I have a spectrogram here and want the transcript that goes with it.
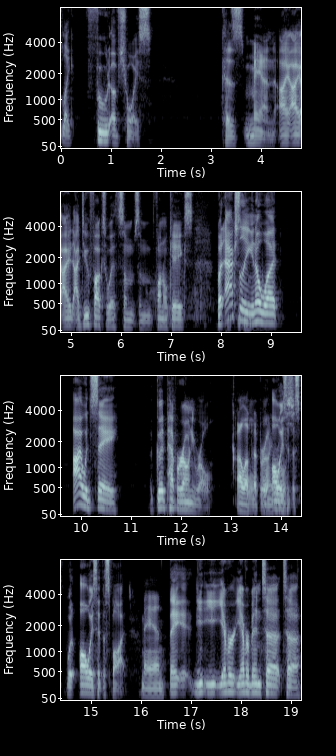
like food of choice? Cause man, I I I, I do fucks with some some funnel cakes, but actually, you know what? I would say a good pepperoni roll. I love will- will pepperoni always rolls. hit the would always hit the spot. Man, They eh, you, you, you ever you ever been to to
